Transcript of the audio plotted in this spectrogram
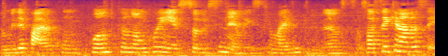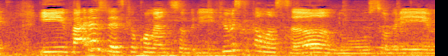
eu me deparo com o quanto que eu não conheço sobre cinema. Isso que é mais incrível, né? Eu só sei que nada sei. E várias vezes que eu comento sobre filmes que estão lançando, sobre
